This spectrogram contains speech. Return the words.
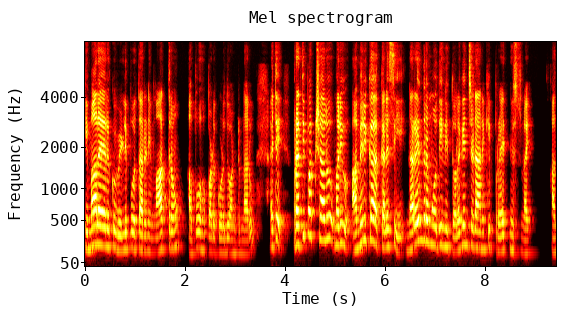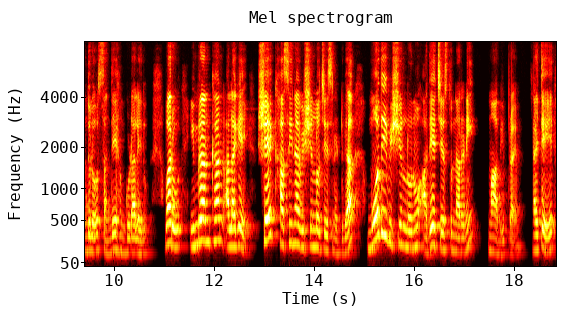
హిమాలయాలకు వెళ్ళిపోతారని మాత్రం అపోహపడకూడదు అంటున్నారు. అయితే ప్రతిపక్షాలు మరియు అమెరికా కలిసి నరేంద్ర మోదీని తొలగించడానికి ప్రయత్నిస్తున్నాయి. అందులో సందేహం కూడా లేదు. వారు ఇమ్రాన్ ఖాన్ అలాగే షేక్ హసీనా విషయంలో చేసినట్టుగా మోదీ విషయంలోనూ అదే చేస్తున్నారని మా అభిప్రాయం. అయితే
